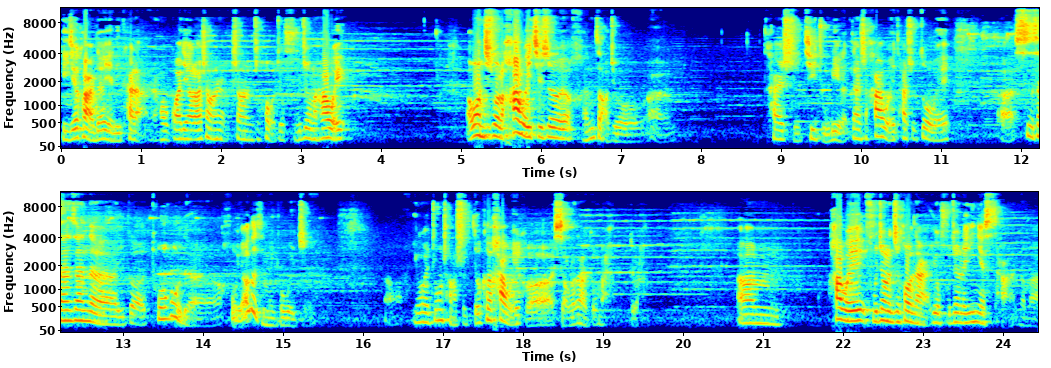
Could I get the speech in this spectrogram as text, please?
里杰卡尔德也离开了，然后瓜迪奥拉上任上任之后就扶正了哈维。啊，忘记说了，哈维其实很早就呃。开始踢主力了，但是哈维他是作为，呃四三三的一个拖后的后腰的这么一个位置，啊，因为中场是德科、哈维和小罗纳尔多嘛，对吧？嗯，哈维扶正了之后呢，又扶正了伊涅斯塔，那么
